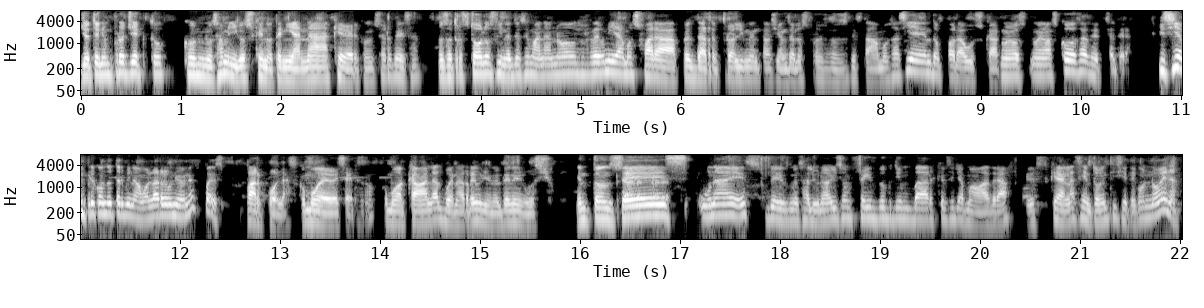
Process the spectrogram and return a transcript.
Yo tenía un proyecto con unos amigos que no tenía nada que ver con cerveza. Nosotros todos los fines de semana nos reuníamos para pues, dar retroalimentación de los procesos que estábamos haciendo, para buscar nuevos, nuevas cosas, etc. Y siempre cuando terminamos las reuniones, pues parpolas, como debe ser, ¿no? Como acaban las buenas reuniones de negocio. Entonces, una vez me salió un aviso en Facebook de un bar que se llamaba Draft, que queda en la 127 con novena.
